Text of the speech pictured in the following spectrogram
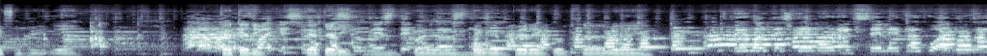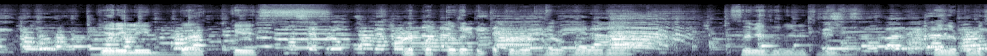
y familia, Catherine, Catherine Vivian Pérez González, Jerry Lee Vázquez, de Félix Rodríguez, Pedro Pérez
